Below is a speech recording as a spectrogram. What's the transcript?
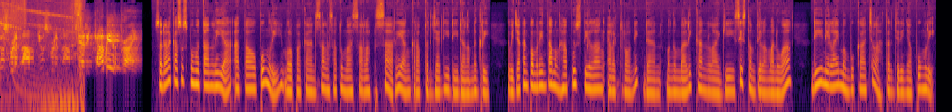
News Wrap Up, News Wrap Up dari Kabir Prime. Saudara kasus pungutan liar atau pungli merupakan salah satu masalah besar yang kerap terjadi di dalam negeri. Kebijakan pemerintah menghapus tilang elektronik dan mengembalikan lagi sistem tilang manual dinilai membuka celah terjadinya pungli.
